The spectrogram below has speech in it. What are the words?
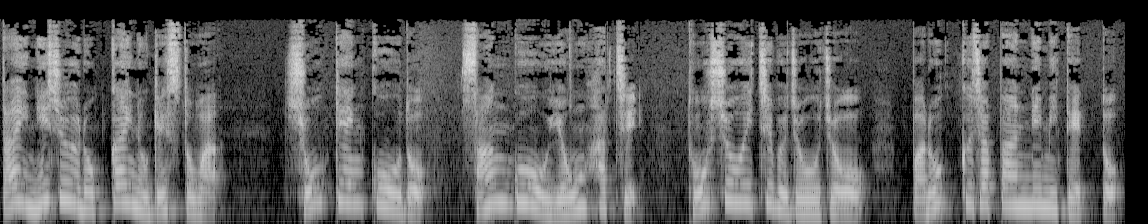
第26回のゲストは証券コード3548東証一部上場バロックジャパンリミテッド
